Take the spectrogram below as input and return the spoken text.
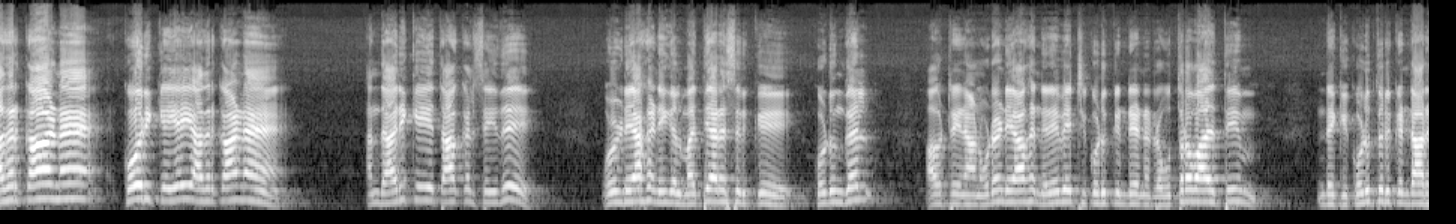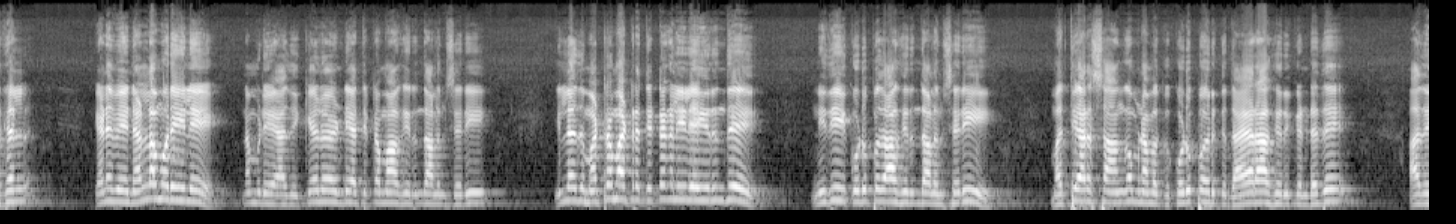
அதற்கான கோரிக்கையை அதற்கான அந்த அறிக்கையை தாக்கல் செய்து உடனடியாக நீங்கள் மத்திய அரசிற்கு கொடுங்கள். அவற்றை நான் உடனடியாக நிறைவேற்றி கொடுக்கின்றேன் என்ற உத்தரவாதத்தையும் இன்றைக்கு கொடுத்திருக்கின்றார்கள். எனவே நல்ல முறையிலே நம்முடைய அது கேலோ இந்தியா திட்டமாக இருந்தாலும் சரி இல்லது மற்ற மற்ற திட்டங்களிலே இருந்து நிதியை கொடுப்பதாக இருந்தாலும் சரி மத்திய அரசாங்கம் நமக்கு கொடுப்பதற்கு தயாராக இருக்கின்றது. அதை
